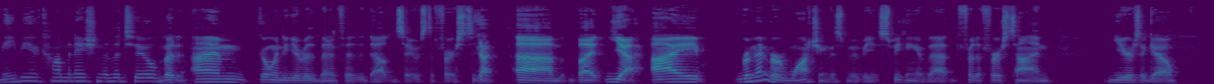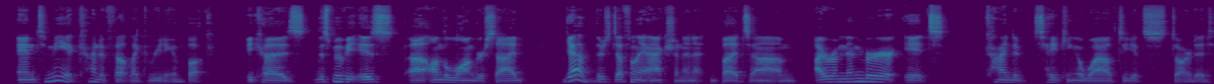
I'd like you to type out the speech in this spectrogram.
maybe a combination of the two, but Mhm. I'm going to give her the benefit of the doubt and say it was the first. Okay. Um, but yeah, I remember watching this movie. Speaking of that, for the first time years ago, and to me, it kind of felt like reading a book. because this movie is uh, on the longer side. Yeah, there's definitely action in it, but um, I remember it kind of taking a while to get started.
